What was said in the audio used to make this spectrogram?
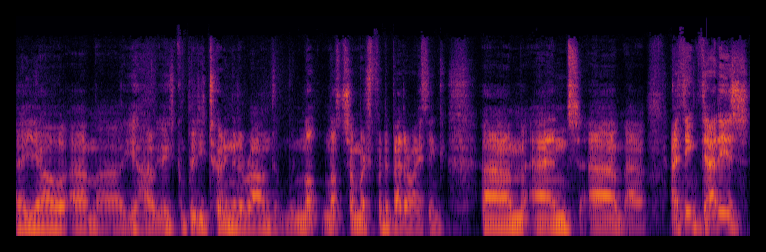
Uh, you know, um, uh, you know, he's completely turning it around. Not not so much for the better, I think. Um, and uh, I think that is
